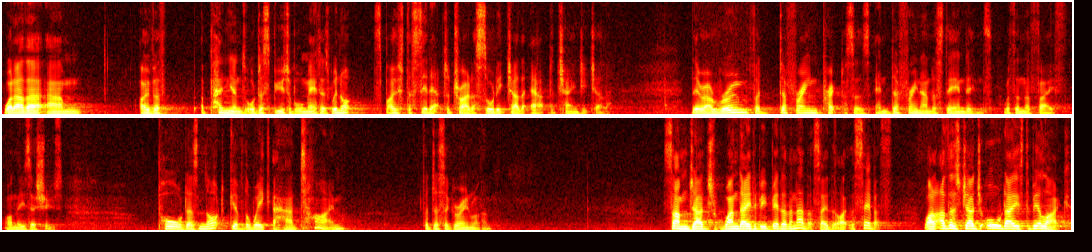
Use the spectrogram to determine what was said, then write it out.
What other um, over opinions or disputable matters? We're not supposed to set out to try to sort each other out, to change each other. There are room for differing practices and differing understandings within the faith on these issues. Paul does not give the weak a hard time for disagreeing with him. Some judge one day to be better than others, say like the Sabbath, while others judge all days to be alike.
